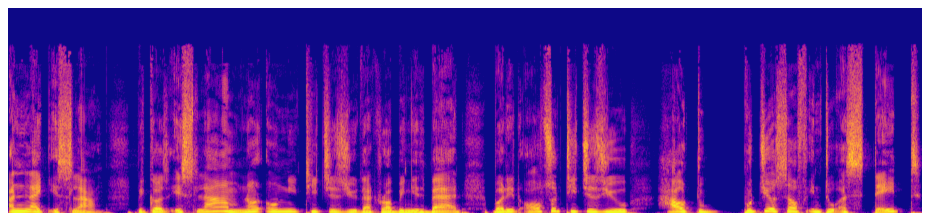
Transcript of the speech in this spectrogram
Unlike Islam, because Islam not only teaches you that robbing is bad, but it also teaches you how to put yourself into a state,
